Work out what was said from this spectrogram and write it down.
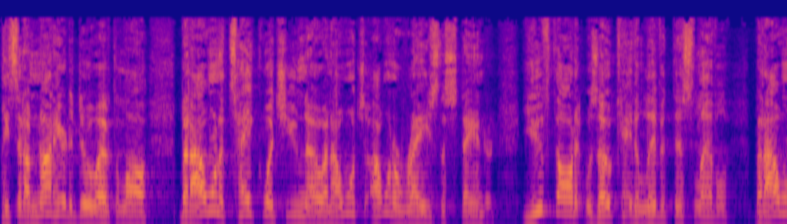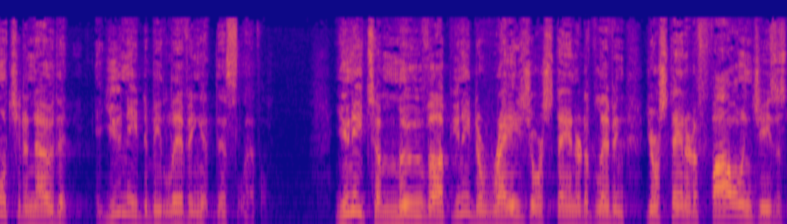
He said, I'm not here to do away with the law, but I want to take what you know and I want, you, I want to raise the standard. You've thought it was okay to live at this level, but I want you to know that you need to be living at this level. You need to move up. You need to raise your standard of living, your standard of following Jesus,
